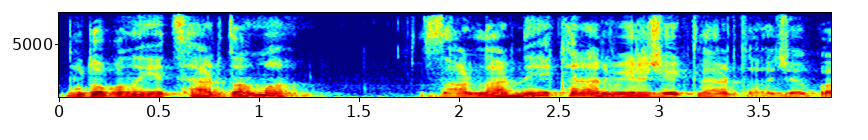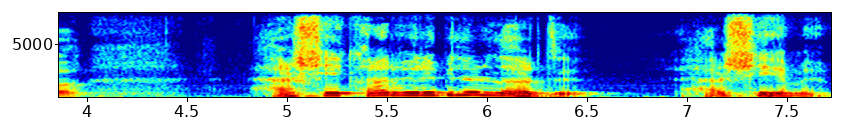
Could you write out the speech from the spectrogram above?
Bu da bana yeterdi ama zarlar neye karar vereceklerdi acaba? Her şeye karar verebilirlerdi. Her şeye mi?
